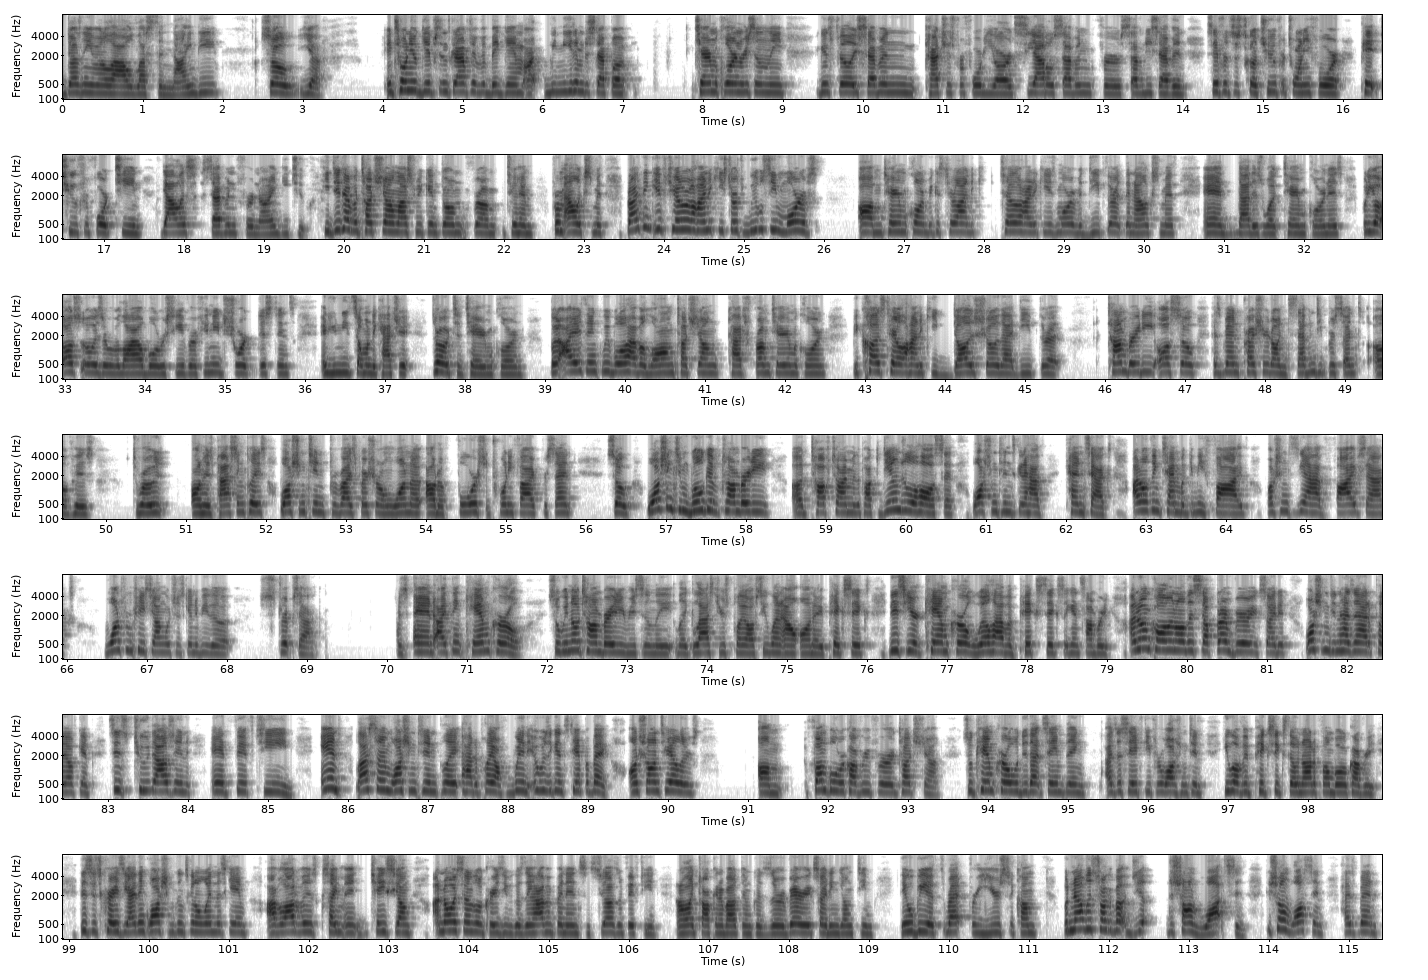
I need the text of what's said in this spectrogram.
doesn't even allow less than 90. So yeah, Antonio Gibson's gonna have to have a big game. I, we need him to step up. Terry McLaurin recently Against Philly, seven catches for 40 yards. Seattle, seven for 77. San Francisco, two for 24. Pitt, two for 14. Dallas, seven for 92. He did have a touchdown last weekend thrown from to him from Alex Smith. But I think if Taylor Heinicke starts, we will see more of um, Terry McLaurin because Taylor Heinicke, Taylor Heinicke is more of a deep threat than Alex Smith, and that is what Terry McLaurin is. But he also is a reliable receiver. If you need short distance and you need someone to catch it, throw it to Terry McLaurin. But I think we will have a long touchdown catch from Terry McLaurin because Taylor Heinicke does show that deep threat. Tom Brady also has been pressured on 70% of his throws on his passing plays. Washington provides pressure on one out of four, so 25%. So Washington will give Tom Brady a tough time in the pocket. DeAngelo Hall said Washington's going to have 10 sacks. I don't think 10, but give me five. Washington's going to have five sacks. One from Chase Young, which is going to be the strip sack. And I think Kam Curl So we know Tom Brady recently, like last year's playoffs, he went out on a pick six. This year, Kam Curl will have a pick six against Tom Brady. I know I'm calling all this stuff, but I'm very excited. Washington hasn't had a playoff game since 2015. And last time Washington play had a playoff win, it was against Tampa Bay on Sean Taylor's um fumble recovery for a touchdown. So Kam Curl will do that same thing as a safety for Washington. He will have a pick six, though, not a fumble recovery. This is crazy. I think Washington's going to win this game. I have a lot of excitement. Chase Young, I know I sound a little crazy because they haven't been in since 2015, and I like talking about them because they're a very exciting young team. They will be a threat for years to come. But now let's talk about De- Deshaun Watson. Deshaun Watson has been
